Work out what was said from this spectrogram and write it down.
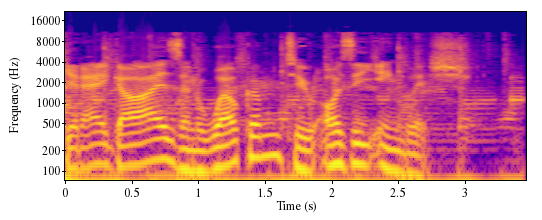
G'day, guys, and welcome to Aussie English.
